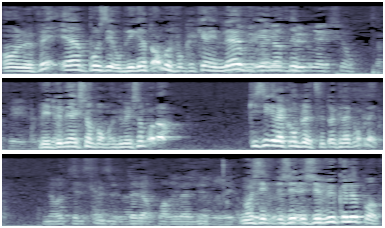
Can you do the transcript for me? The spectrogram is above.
enlevé et un posé. Obligatoirement, il faut que quelqu'un lève et quand il y a l'autre. une il- demi-action. Mais demi-action pour moi, demi-action pour toi. Qui c'est qui la complète? C'est toi qui la complète. Votre calcul de tout à l'heure pour arriver à 12, vous avez Moi j'ai- vu que le pauvre.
